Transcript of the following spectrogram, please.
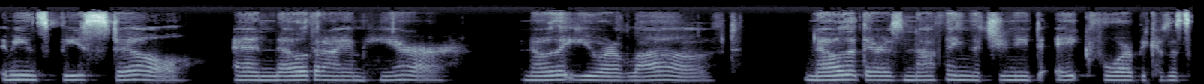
It means be still and know that I am here. Know that you are loved. Know that there is nothing that you need to ache for because it's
